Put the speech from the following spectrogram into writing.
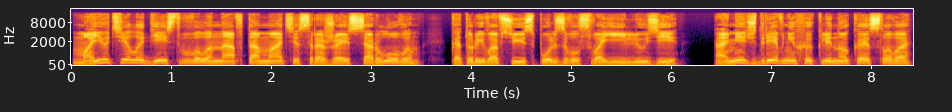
Мое тело действовало на автомате, сражаясь с Орловым, который вовсю использовал свои иллюзии, а меч древних и клинок Эслова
